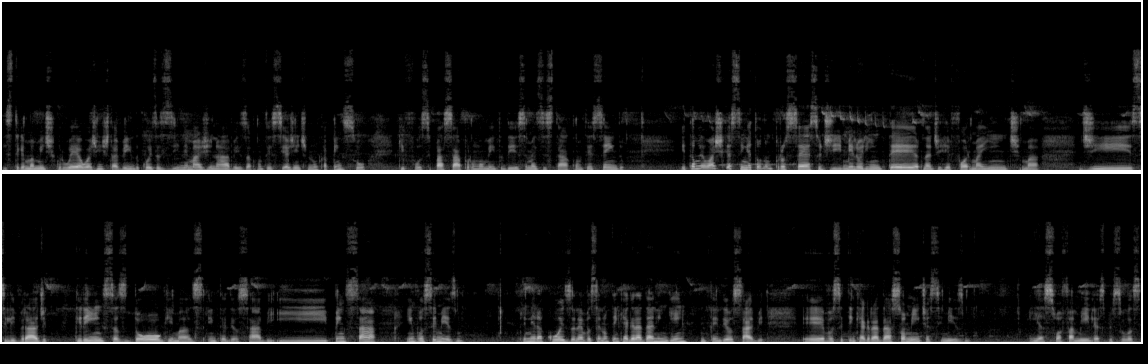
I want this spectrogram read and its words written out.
extremamente cruel. A gente está vendo coisas inimagináveis acontecer. A gente nunca pensou que fosse passar por um momento desse, mas está acontecendo. Então eu acho que assim, é todo um processo de melhoria interna, de reforma íntima, de se livrar de crenças, dogmas, entendeu? Sabe? E pensar em você mesmo primeira coisa, né? Você não tem que agradar ninguém, entendeu? Sabe? É, você tem que agradar somente a si mesmo e a sua família, as pessoas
